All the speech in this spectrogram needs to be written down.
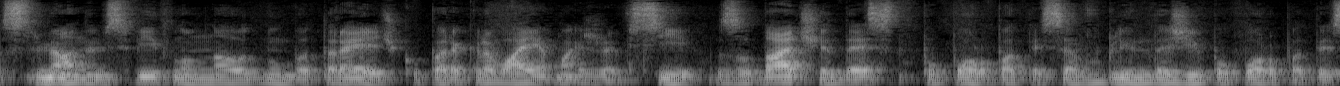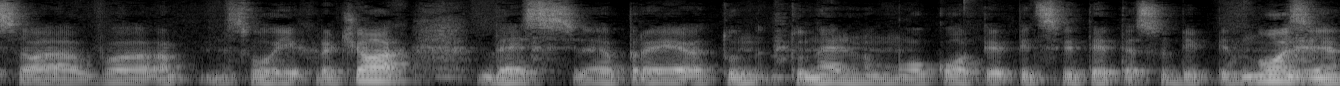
з тьмяним світлом на одну батареєчку перекриває майже всі задачі, десь попорпатися в бліндажі, попорпатися в своїх речах, десь е, при тунельному окопі підсвітити собі під нозі.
